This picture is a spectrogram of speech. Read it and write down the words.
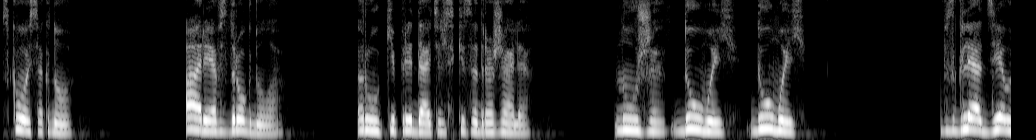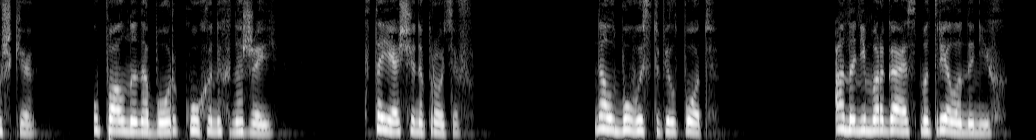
Сквозь окно. Ария вздрогнула. Руки предательски задрожали. «Ну же, думай, думай!» Взгляд девушки упал на набор кухонных ножей, стоящий напротив. На лбу выступил пот. Она, не моргая, смотрела на них,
